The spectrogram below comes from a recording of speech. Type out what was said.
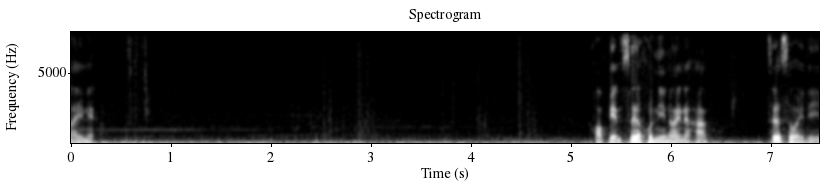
อะไรเนี่ย ขอเปลี่ยนเสื้อคนนี้หน่อยนะครับ เสื้อสวยดี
